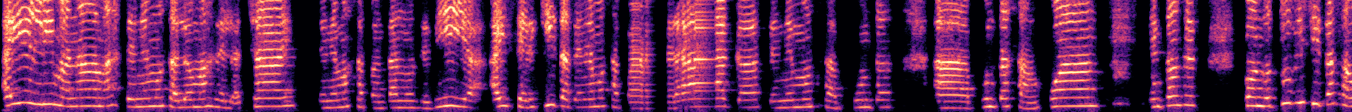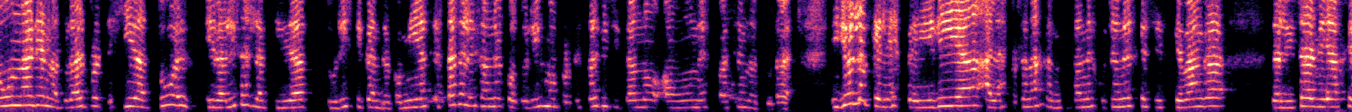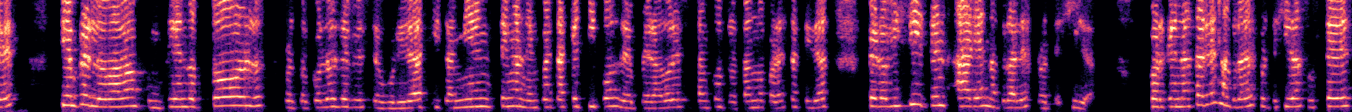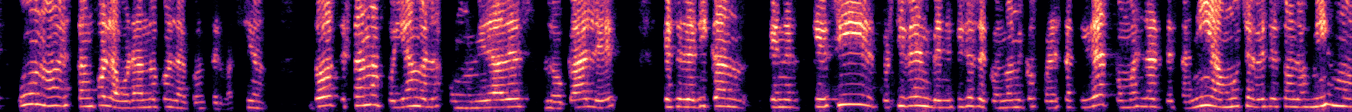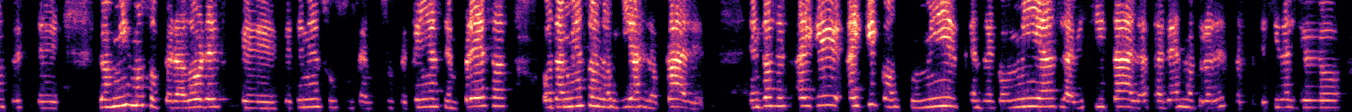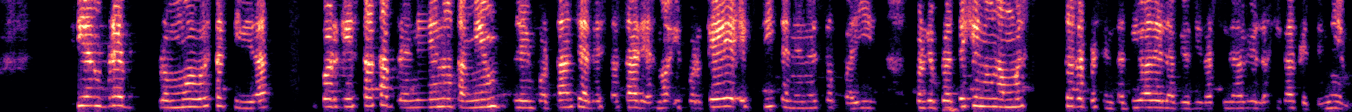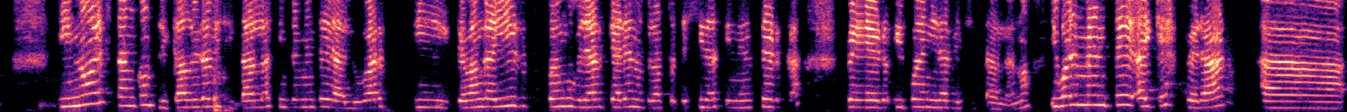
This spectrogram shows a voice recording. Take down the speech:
Ahí en Lima nada más tenemos a Lomas de la Chay, tenemos a Pantanos de Villa, ahí cerquita tenemos a Paracas, tenemos a Punta, a Punta San Juan. Entonces, cuando tú visitas a un área natural protegida, tú y realizas la actividad turística, entre comillas, estás realizando ecoturismo porque estás visitando a un espacio natural. Y yo lo que les pediría a las personas que nos están escuchando es que si es que van a realizar viajes, siempre lo hagan cumpliendo todos los protocolos de bioseguridad y también tengan en cuenta qué tipos de operadores están contratando para esta actividad, pero visiten áreas naturales protegidas. Porque en las áreas naturales protegidas ustedes, uno, están colaborando con la conservación, dos, están apoyando a las comunidades locales que se dedican que, sí perciben beneficios económicos por esta actividad, como es la artesanía. Muchas veces son los mismos, este, los mismos operadores que, tienen sus, sus, pequeñas empresas o también son los guías locales. Entonces hay que, hay que consumir, entre comillas, la visita a las áreas naturales protegidas. Yo siempre promuevo esta actividad porque estás aprendiendo también la importancia de estas áreas, ¿no? Y por qué existen en nuestro país, porque protegen una muestra representativa de la biodiversidad biológica que tenemos. Y no es tan complicado ir a visitarla, simplemente al lugar y que van a ir, pueden googlear qué área natural protegida tienen cerca, pero y pueden ir a visitarla, ¿no? Igualmente hay que esperar a,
